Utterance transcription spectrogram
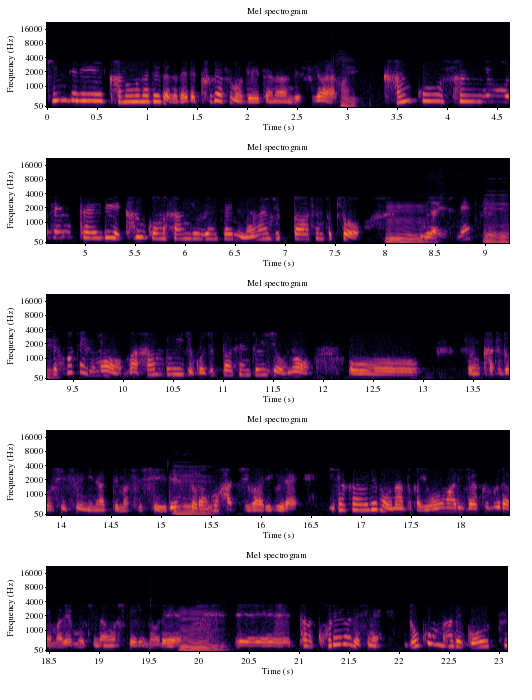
近で、ね、可能なデータが大体9月のデータなんですが、ーはい。観光産業全体で、観光の産業全体で70%強うんぐらいですね。えでホテルもまあ半分以上、50%以上のおその活動指数になってますし、レストランも8割ぐらい、居酒屋でもなんとか4割弱ぐらいまで持ち直しているので、うん。えーただこれがですねどこまで GoTo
